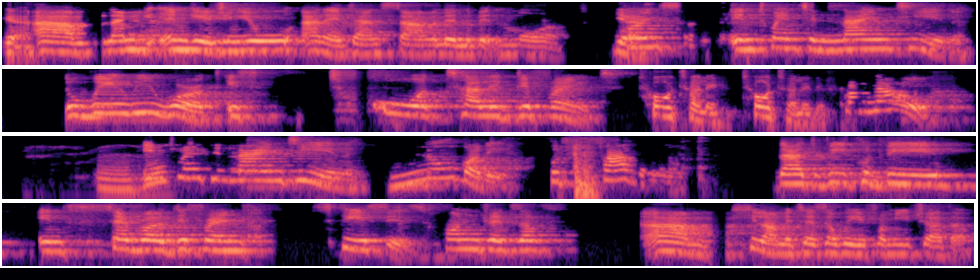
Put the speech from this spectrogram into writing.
yeah. Um, and I'm engaging you, Annette, and Sam a little bit more. Yeah. For instance, in 2019, the way we worked is totally different. Totally, totally different. From now. Mm-hmm. In 2019, nobody could fathom that we could be in several different spaces, hundreds of um, kilometers away from each other.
